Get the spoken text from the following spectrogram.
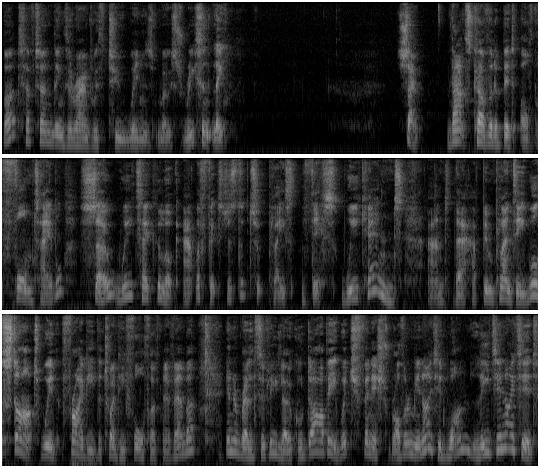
but have turned things around with two wins most recently. So, that's covered a bit of the form table, so we take a look at the fixtures that took place this weekend. And there have been plenty. We'll start with Friday, the 24th of November, in a relatively local derby, which finished Rotherham United 1, Leeds United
